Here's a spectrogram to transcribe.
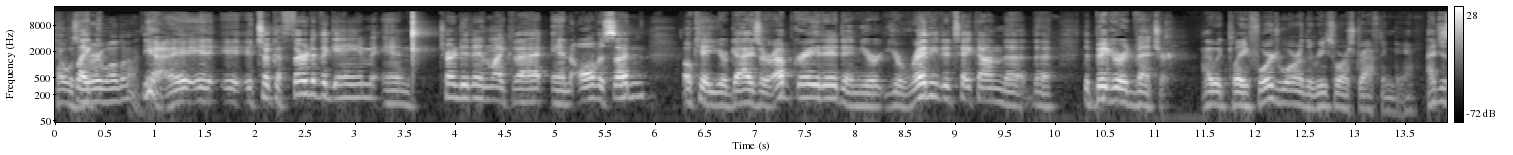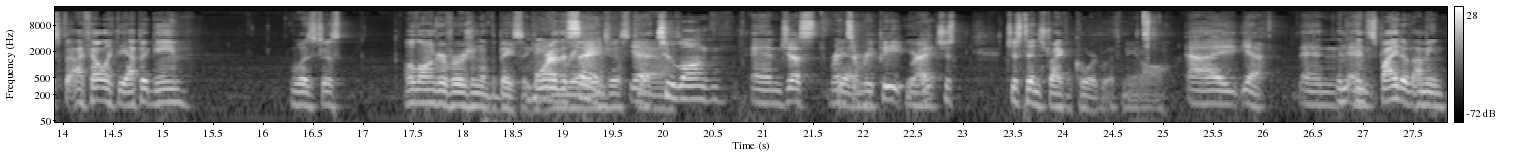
That was very well done. Yeah, it, it, it took a third of the game and turned it in like that, and all of a sudden, okay, your guys are upgraded and you're you're ready to take on the the, the bigger adventure. I would play Forge War the resource drafting game. I just I felt like the epic game was just a longer version of the basic game. More of the really. same. Just, yeah, too long and just rinse Yeah. and repeat, Yeah, right? Just just didn't strike a chord with me at all. I yeah, and, In, and in spite of, I mean,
